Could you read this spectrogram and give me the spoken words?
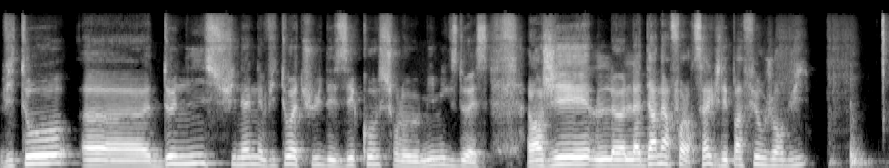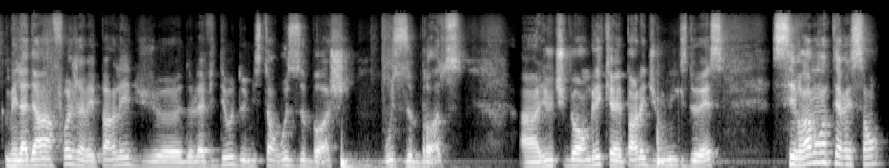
Vito, euh, Denis Suinen, Vito, as-tu eu des échos sur le Mi Mix 2S Alors, j'ai la dernière fois, alors c'est vrai que je ne l'ai pas fait aujourd'hui, mais la dernière fois, j'avais parlé du, euh, de la vidéo de Mr. With the Boss, With the Boss, un YouTuber anglais qui avait parlé du Mi Mix 2S. C'est vraiment intéressant.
